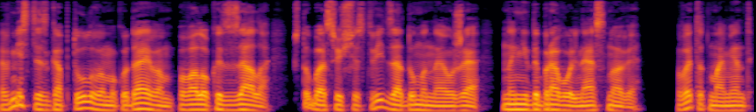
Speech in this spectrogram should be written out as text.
вместе с Гаптуловым и Кудаевым поволок из зала, чтобы осуществить задуманное уже на недобровольной основе. В этот момент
